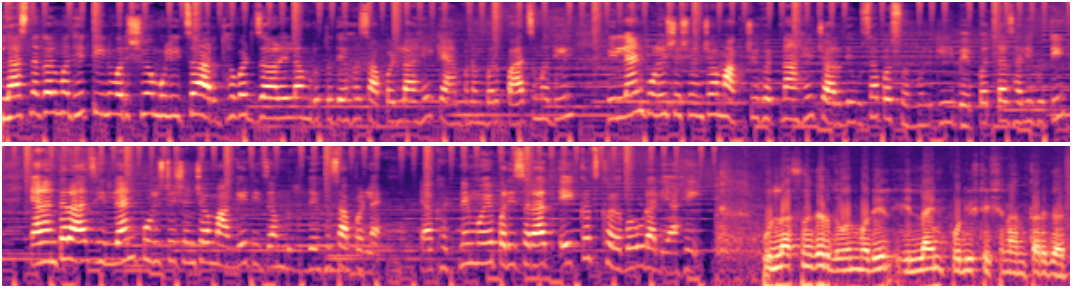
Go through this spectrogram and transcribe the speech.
उल्हासनगरमध्ये तीन वर्षीय मुलीचा अर्धवट जाळलेला मृतदेह सापडला आहे. कॅम्प नंबर पाच मधील हिलँड पोलीस स्टेशनच्या मागची घटना आहे. चार दिवसापासून मुलगी बेपत्ता झाली होती. यानंतर आज हिलँड पोलीस स्टेशनच्या मागे तिचा मृतदेह सापडलाय. या घटनेमुळे परिसरात एकच खळबळ उडाली आहे. उल्हासनगर झोनमधील हिललाईन पोलीस स्टेशन अंतर्गत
